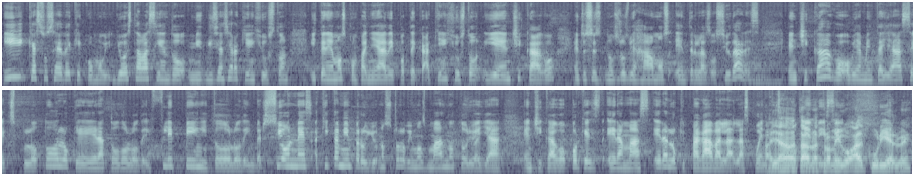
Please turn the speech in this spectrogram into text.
¿Y qué sucede? Que como yo estaba haciendo, mi licencia era aquí en Houston y teníamos compañía de hipoteca aquí en Houston y en Chicago, entonces nosotros viajábamos entre las dos ciudades. En Chicago, obviamente allá se explotó lo que era todo lo del flipping y todo lo de inversiones. Aquí también, pero yo, nosotros lo vimos más notorio allá en Chicago porque era más, era lo que pagaba la- las cuentas. Allá donde estaba nuestro dice. amigo Al Curiel, ¿ves?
